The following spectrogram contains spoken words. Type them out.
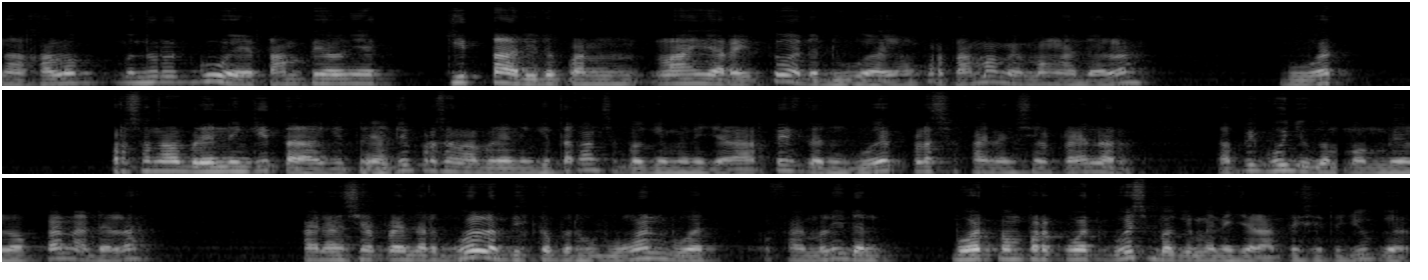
Nah kalau menurut gue tampilnya kita di depan layar itu ada dua. Yang pertama memang adalah buat personal branding kita gitu. Ya. Jadi personal branding kita kan sebagai manajer artis dan gue plus financial planner. Tapi gue juga membelokkan adalah financial planner gue lebih ke berhubungan buat family dan buat memperkuat gue sebagai manajer artis itu juga.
